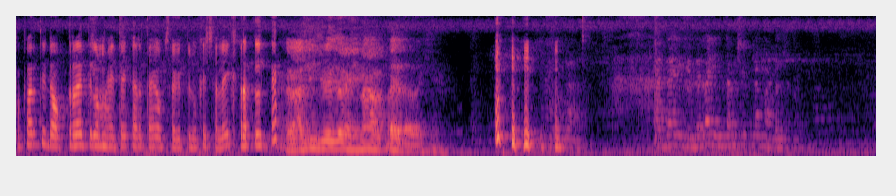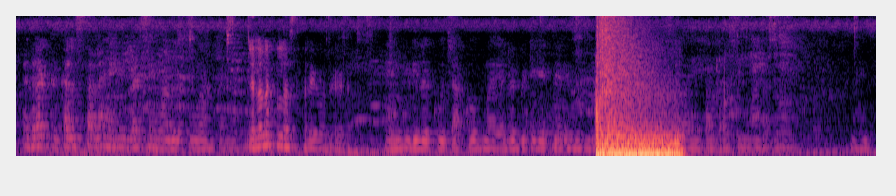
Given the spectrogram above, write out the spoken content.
पप्पा ती डॉक्टर आहे तिला माहिती आहे करताय उपसागे तुम्ही कशालाही कराल ರಾಜೇಶ್ ಹೇಳಿದ್ರೆ ಏನೋ ಅರ್ಥ ಇದೆ ಅದಕ್ಕೆ ಅದ ಈಗ ಇದೆಲ್ಲ ಇಂಟರ್ನ್ಶಿಪ್ನ ಮಾಡೋದು ಅದ್ರಾಗ ಕಲಿಸ್ತಾರಲ್ಲ ಹೆಂಗ್ ಡ್ರೆಸ್ಸಿಂಗ್ ಮಾಡಬೇಕು ಅಂತ ಎಲ್ಲನ ಕಲಿಸ್ತಾರೆ ಇವ್ರಿಗೆ ಹೆಂಗ್ ಹಿಡಿಬೇಕು ಚಾಕು ಎಲ್ಲರೂ ಬಿಟ್ಟಿಗೆ ಡ್ರೆಸ್ಸಿಂಗ್ ಮಾಡೋದು ನೈಸ್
